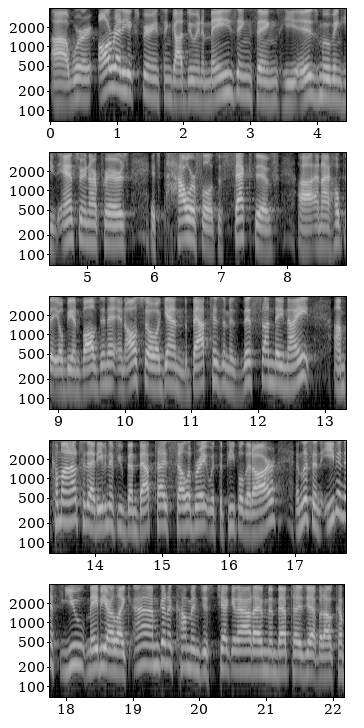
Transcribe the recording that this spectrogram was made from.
Uh, we're already experiencing God doing amazing things. He is moving, He's answering our prayers. It's powerful, it's effective, uh, and I hope that you'll be involved in it. And also, again, the baptism is this Sunday night. Um, come on out to that. Even if you've been baptized, celebrate with the people that are. And listen, even if you maybe are like, ah, I'm going to come and just check it out. I haven't been baptized yet, but I'll come.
